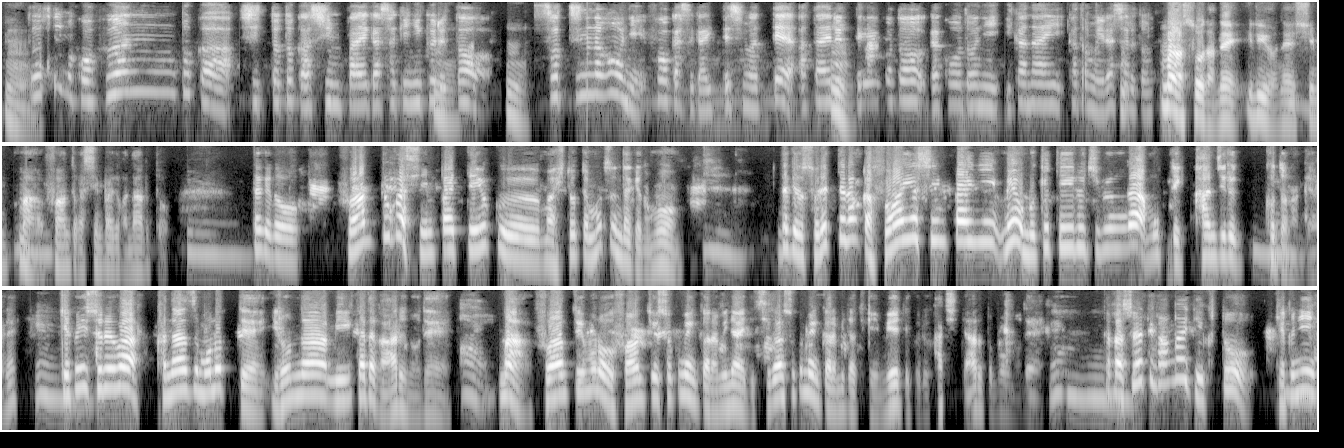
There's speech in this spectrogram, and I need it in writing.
うんうん。どうしてもこう不安とか嫉妬とか心配が先に来ると、うん。そっちの方にフォーカスがいってしまって、与えるっていうことが行動にいかない方もいらっしゃると思まあそうだね。いるよね。しんまうんあ不安とか心配とかなると。う。うんだけど、不安とか心配ってよく、まあ人って持つんだけども、だけどそれってなんか不安や心配に目を向けている自分が持って感じることなんだよね。うん逆にそれは必ずものっていろんな見方があるので、はい。まあ不安というものを不安という側面から見ないで違う側面から見たときに見えてくる価値ってあると思うので、うんだからそうやって考えていくと、逆に、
